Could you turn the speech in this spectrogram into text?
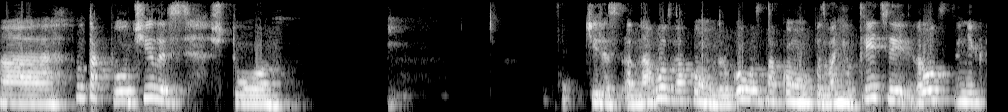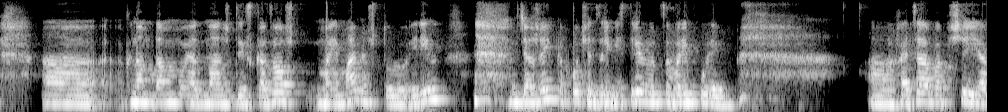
ну, так получилось, что через одного знакомого, другого знакомого позвонил третий родственник а, к нам домой однажды и сказал моей маме, что Ирин, у тебя Женька хочет зарегистрироваться в Oriflame. А, хотя вообще я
